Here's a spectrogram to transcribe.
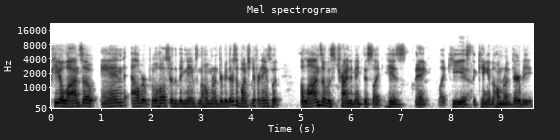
Pete Alonso and Albert Pujols are the big names in the home run derby. There's a bunch of different names, but Alonso was trying to make this like his thing. Like he yeah. is the king of the home run derby,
